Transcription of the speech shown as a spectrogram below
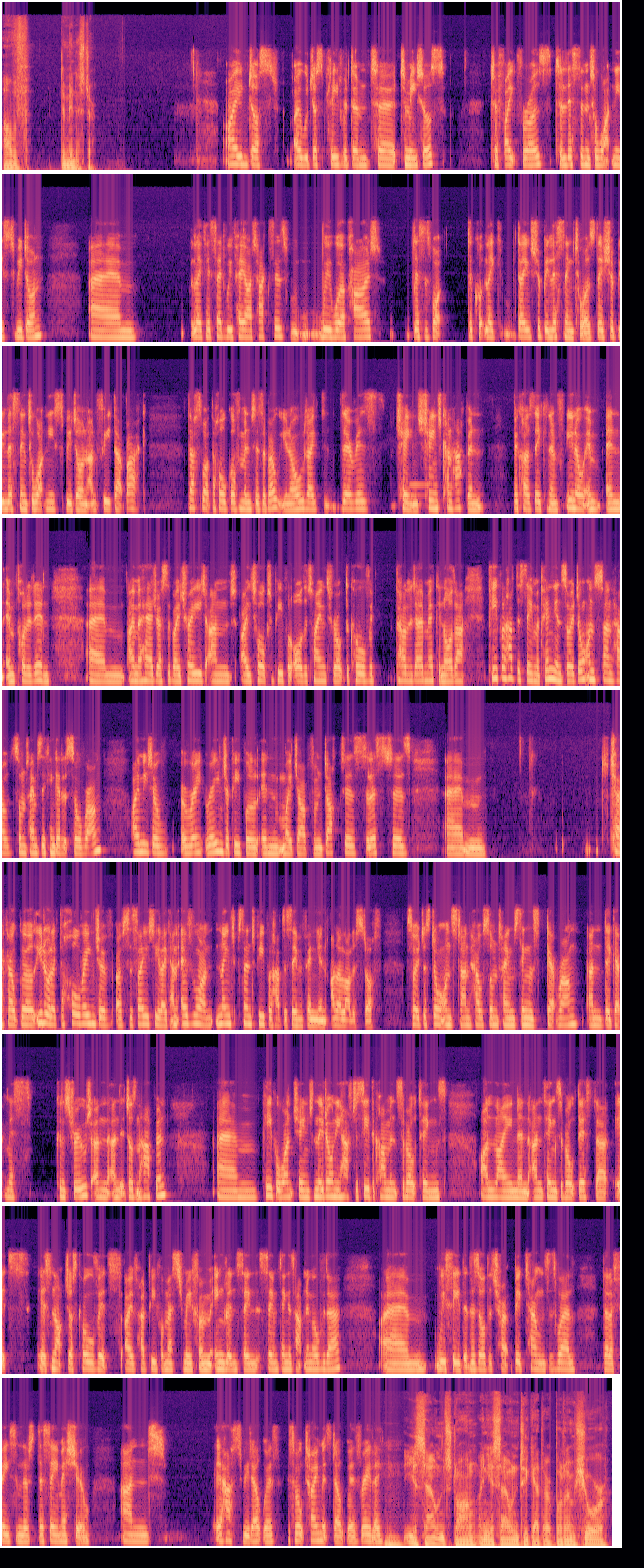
of the minister I just I would just plead with them to to meet us, to fight for us, to listen to what needs to be done. Um, like I said, we pay our taxes, we, we work hard. This is what the like they should be listening to us. They should be listening to what needs to be done and feed that back. That's what the whole government is about, you know. Like there is change. Change can happen because they can, you know, and and and put it in. Um, I'm a hairdresser by trade, and I talk to people all the time throughout the COVID pandemic and all that. People have the same opinion, so I don't understand how sometimes they can get it so wrong. I meet a, a ra- range of people in my job, from doctors, solicitors, um, checkout girl, you know, like the whole range of, of society, like, and everyone, 90% of people have the same opinion on a lot of stuff. So I just don't understand how sometimes things get wrong and they get misconstrued and, and it doesn't happen. Um, people want change and they'd only have to see the comments about things online and, and things about this that it's it's not just COVID. It's, I've had people message me from England saying that the same thing is happening over there. Um, we see that there's other tra- big towns as well that are facing the, the same issue, and it has to be dealt with. It's about time it's dealt with, really. you sound strong and you sound together but I'm sure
